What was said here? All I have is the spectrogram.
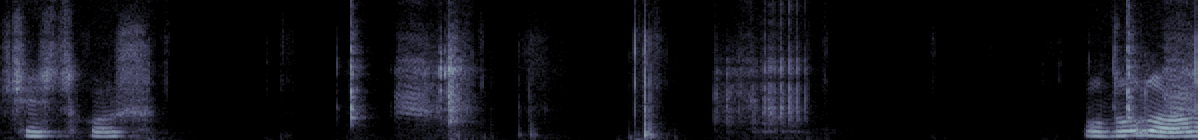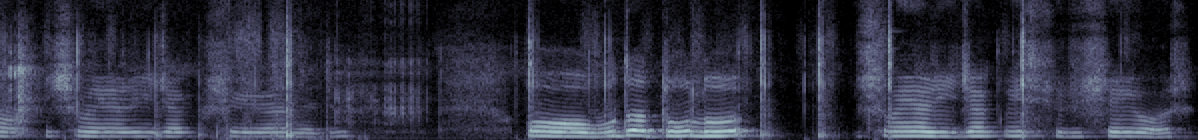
Chest koş. Bu dolu ama işime yarayacak bir şey görmedim. Oo bu da dolu. İşime yarayacak bir sürü şey var.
